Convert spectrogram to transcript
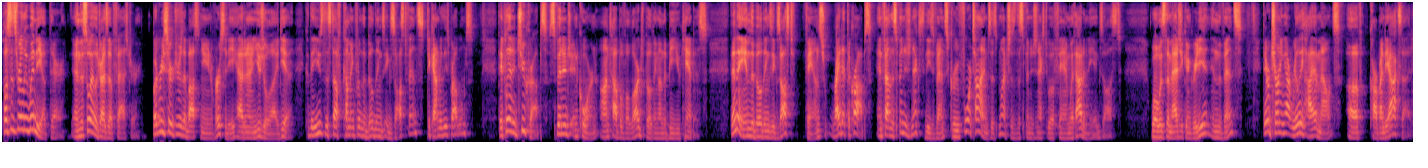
Plus, it's really windy up there, and the soil dries up faster. But researchers at Boston University had an unusual idea. Could they use the stuff coming from the building's exhaust vents to counter these problems? They planted two crops, spinach and corn, on top of a large building on the BU campus. Then they aimed the building's exhaust fans right at the crops and found the spinach next to these vents grew four times as much as the spinach next to a fan without any exhaust. What was the magic ingredient in the vents? They were churning out really high amounts of carbon dioxide,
